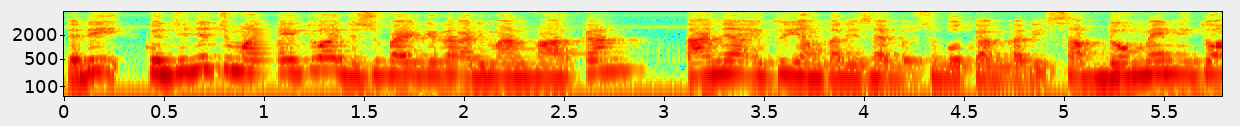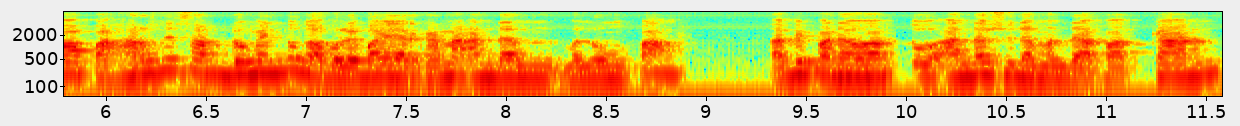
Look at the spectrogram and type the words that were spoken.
Jadi kuncinya cuma itu aja supaya kita dimanfaatkan. Tanya itu yang tadi saya sebutkan tadi subdomain itu apa? Harusnya subdomain itu nggak boleh bayar karena anda menumpang. Tapi pada waktu anda sudah mendapatkan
